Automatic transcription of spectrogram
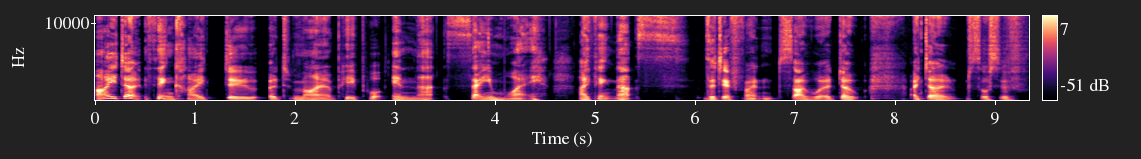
I don't think I do admire people in that same way. I think that's the difference. I would don't I don't sort of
